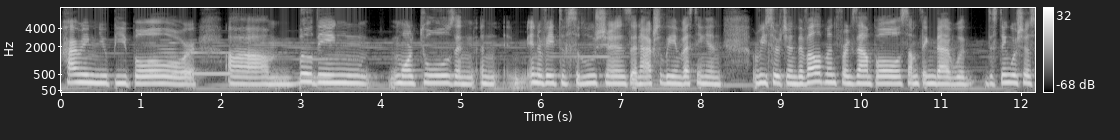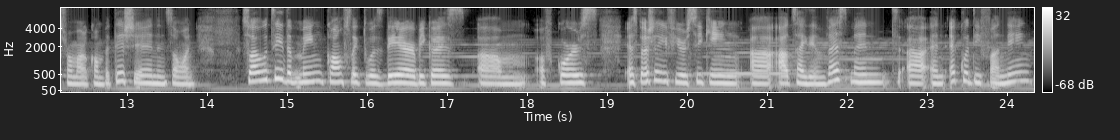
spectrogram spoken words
hiring new people or um, building more tools and, and, innovative solutions and actually investing in research and development, for example, something that would distinguish us from our competition and so on. So I would say the main conflict was there because, um, of course, especially if you're seeking uh, outside investment uh, and equity funding,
